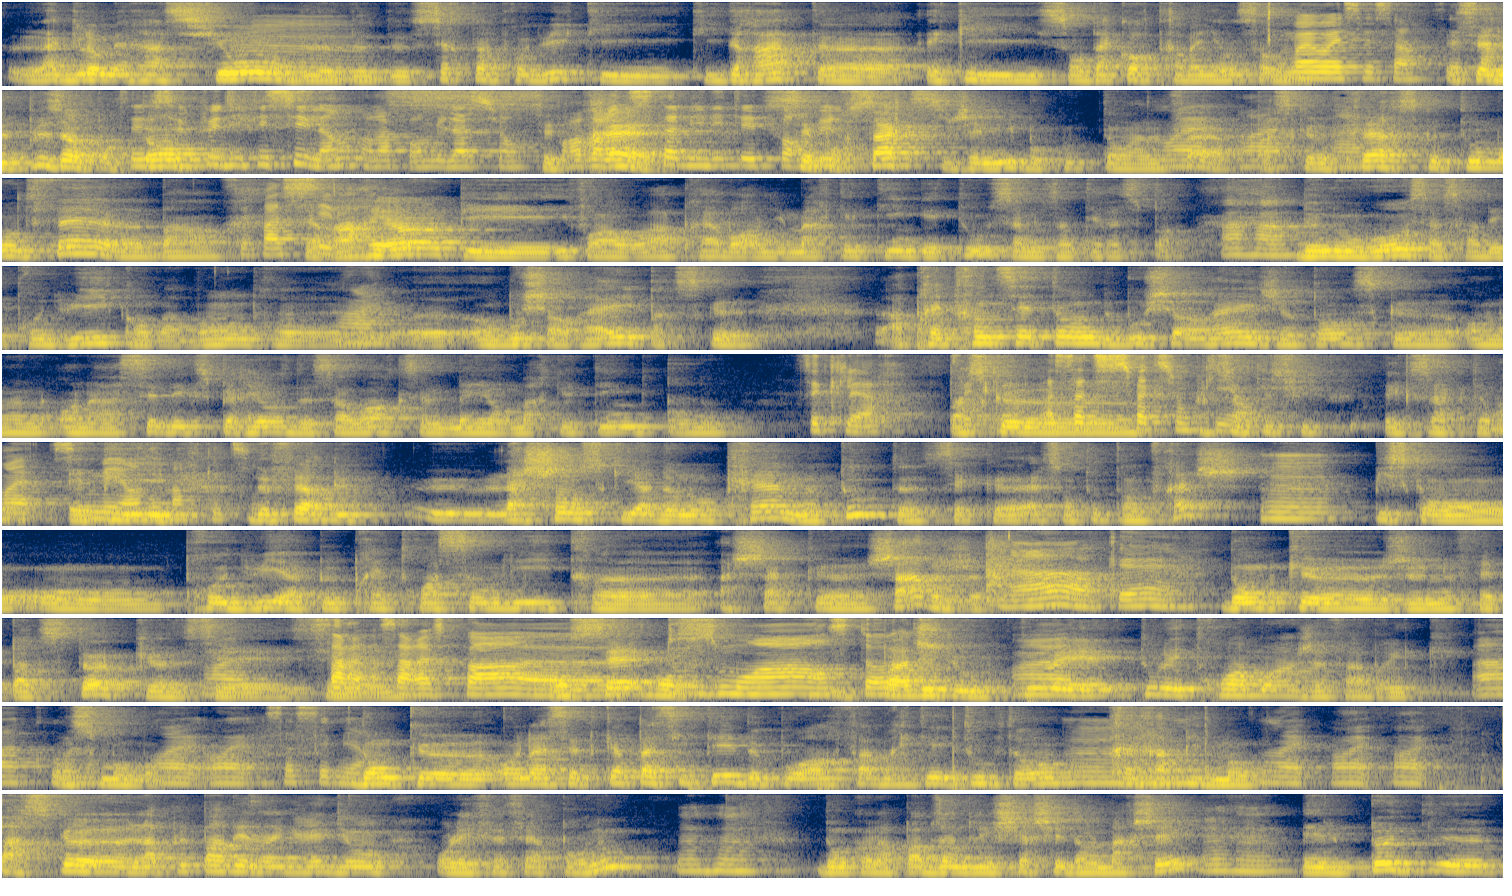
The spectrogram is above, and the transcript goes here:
l'agglomération de, de- de certains produits qui, qui hydratent euh, et qui sont d'accord de travailler ensemble. Ouais, ouais, c'est ça. C'est c'est le plus C'est important. c'est le plus difficile hein, dans la formulation. C'est Pour avoir très- une stabilité de C'est formule. pour ça que j'ai mis beaucoup de temps à le Ouais, faire. ouais, parce que faire ce que tout le monde fait, euh, ben, C'est ça facile. sert à rien. Puis il faut avoir- après avoir du marketing et tout, ça ne nous intéresse pas. Uh-huh. De nouveau, ça sera des produits qu'on va vendre euh, euh, en bouche à oreille parce que après 37 ans de bouche à oreille, je pense qu'on a, on a assez d'expérience de savoir que c'est le meilleur marketing pour nous. C'est clair. Parce clair. que La satisfaction la client. satisfi- Exactement. Ouais, c'est le meilleur puis, du marketing. De faire du- la chance qu'il y a dans nos crèmes toutes, c'est qu'elles sont toutes en fraîche, Mm. puisqu'on on produit à peu près 300 litres euh, à chaque euh, charge. Ah, ok. Donc, euh, je ne fais pas de stock. euh, Ouais. Ça, ça reste pas euh, On sait- on 12 mois en stock? Pas du tout. Tous, les, tous les trois mois, je fabrique. Ah, cool. En ce moment. Ouais, ouais, ça c'est bien. Donc, euh, on a cette capacité de pouvoir fabriquer tout le temps, Mm. très rapidement. Ouais, ouais, ouais. Parce que la plupart des ingrédients, on les fait faire pour nous. Mhm, Donc, on n'a pas besoin de les chercher dans le marché. mhm. Et le peu de,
